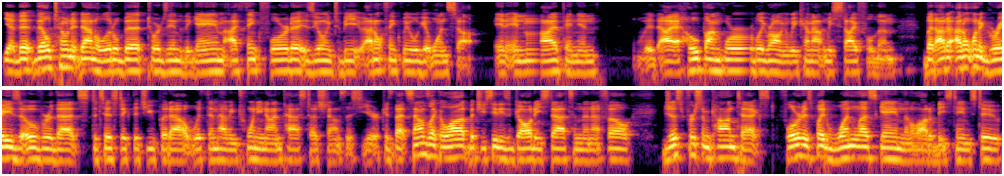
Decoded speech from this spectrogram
Yeah, they'll tone it down a little bit towards the end of the game. I think Florida is going to be. I don't think we will get one stop. In in my opinion, I hope I'm horribly wrong and we come out and we stifle them but I, I don't want to graze over that statistic that you put out with them having 29 pass touchdowns this year because that sounds like a lot, but you see these gaudy stats in the NFL. Just for some context, Florida has played one less game than a lot of these teams too.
